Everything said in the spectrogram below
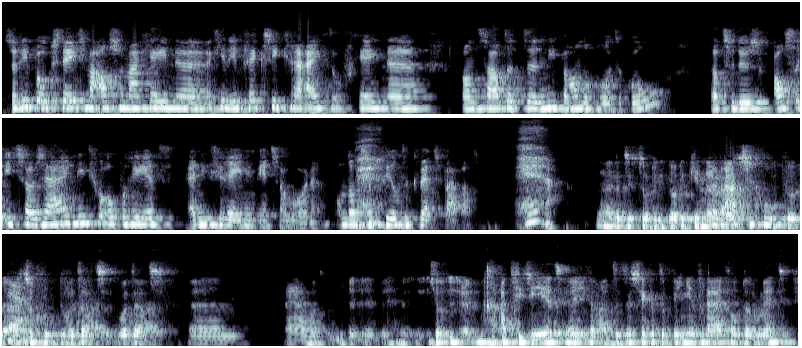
ze riepen ook steeds maar als ze maar geen, uh, geen infectie krijgt of geen. Uh, want ze had het uh, niet behandelprotocol. Dat ze dus als er iets zou zijn, niet geopereerd en niet gereanimeerd zou worden. Omdat ze veel te kwetsbaar was. Ja. ja, dat is door de, door de kinderen. Door de artsengroep. Door de artsengroep wordt dat. Wordt dat um, nou ja, wordt, zo, geadviseerd. je kan altijd een second opinion vragen op dat moment.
